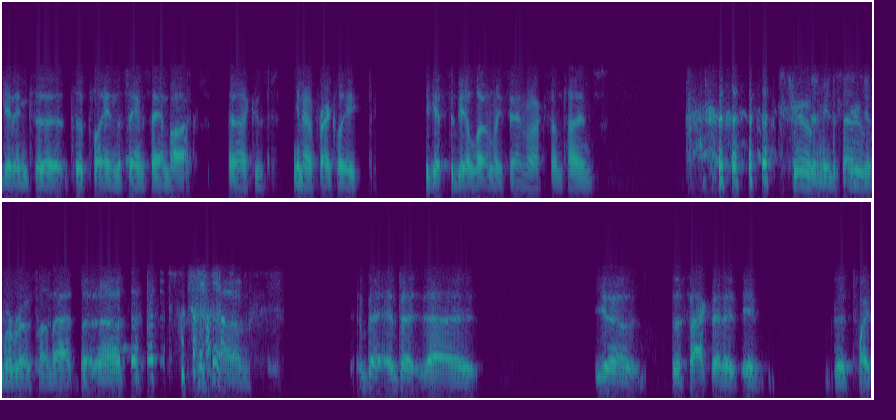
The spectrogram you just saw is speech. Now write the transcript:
getting to to play in the same sandbox because you know, frankly, it gets to be a lonely sandbox sometimes. True. Didn't mean to sound too morose on that, but uh, um, but but uh, you know the fact that it, it the twice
